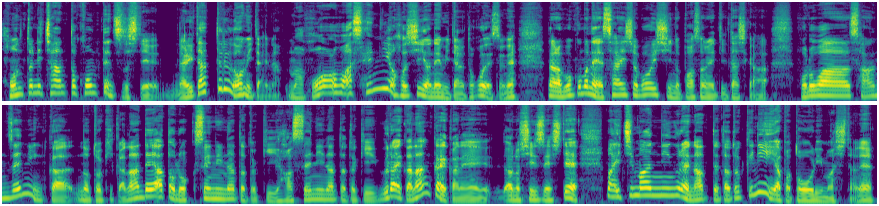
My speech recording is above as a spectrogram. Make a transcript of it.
本当にちゃんとコンテンツとして成り立ってるの？みたいな。まあ、フォロワー1000人は欲しいよね？みたいなとこですよね。だから僕もね、最初、 Voicy のパーソナリティ確か、フォロワー3000人かの時かな？で、あと6000人になった時、8000人になった時ぐらいか何回かね、あの、申請して、まあ、1万人ぐらいになってた時に、やっぱ通りましたね。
